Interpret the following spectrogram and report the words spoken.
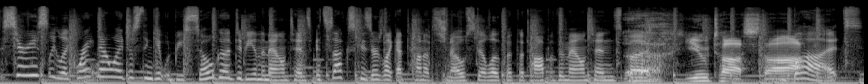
seriously, like right now, I just think it would be so good to be in the mountains. It sucks because there's like a ton of snow still up at the top of the mountains, but Utah, stop. but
